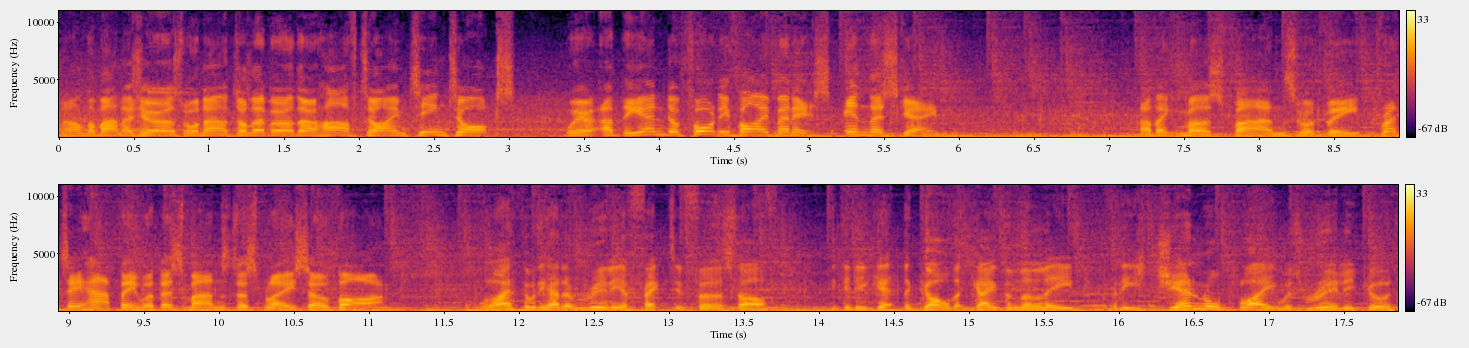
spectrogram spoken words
Well, the managers will now deliver their half-time team talks. We're at the end of 45 minutes in this game. I think most fans would be pretty happy with this man's display so far. Well, I thought he had a really effective first half. He did he get the goal that gave them the lead, but his general play was really good.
